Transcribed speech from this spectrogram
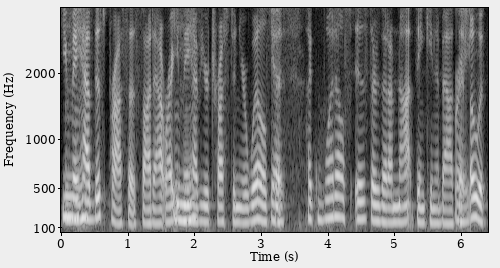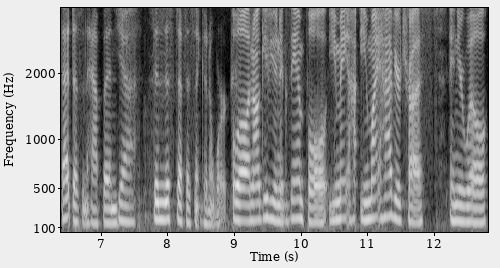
you may have this process thought out, right? You may have your trust and your wills. Yes. But like, what else is there that I'm not thinking about Right. that, oh, if that doesn't happen, Yeah. then this stuff isn't going to work. Well, and I'll give you an example. You may ha- you might have your trust and your will,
